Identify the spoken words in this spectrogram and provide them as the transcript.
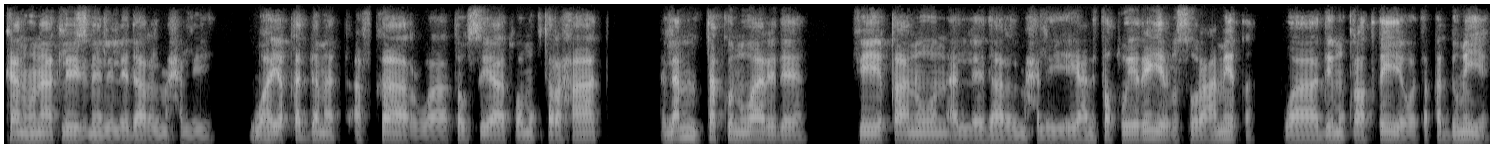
كان هناك لجنة للإدارة المحلية وهي قدمت أفكار وتوصيات ومقترحات لم تكن واردة في قانون الإدارة المحلية يعني تطويرية بصورة عميقة وديمقراطية وتقدمية.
